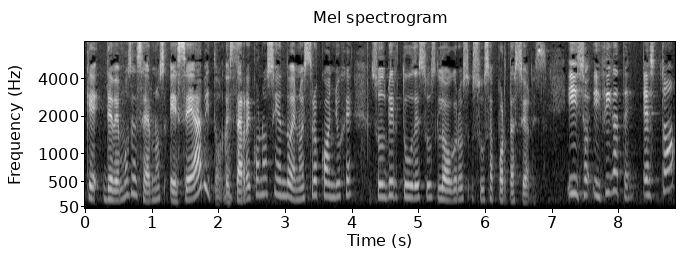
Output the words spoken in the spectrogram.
que debemos de hacernos ese hábito de estar reconociendo en nuestro cónyuge sus virtudes, sus logros, sus aportaciones. Y, y fíjate, esto,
